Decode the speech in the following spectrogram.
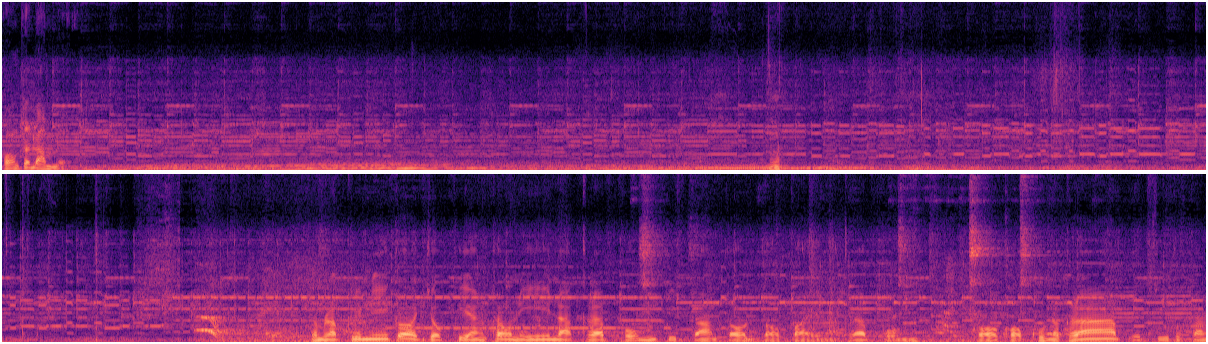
ของตะดำเลย สำหรับคลิปนี้ก็จบเพียงเท่านี้นะครับ ผมติดตามตอนต่อไปนะครับ ผมขอขอบคุณนะครับเอฟซีทุกท่าน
